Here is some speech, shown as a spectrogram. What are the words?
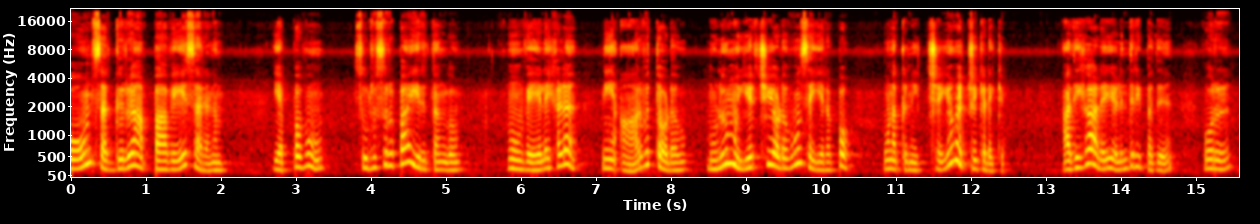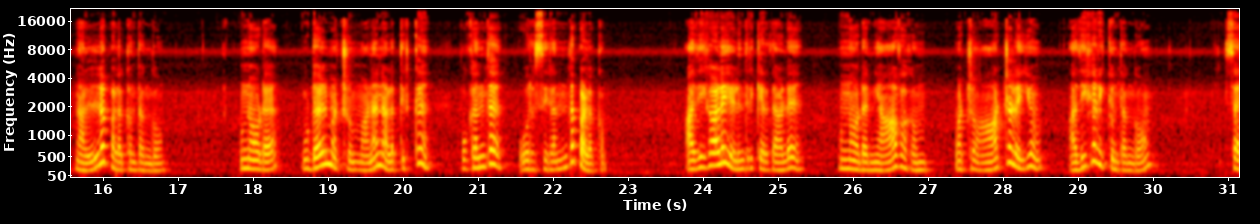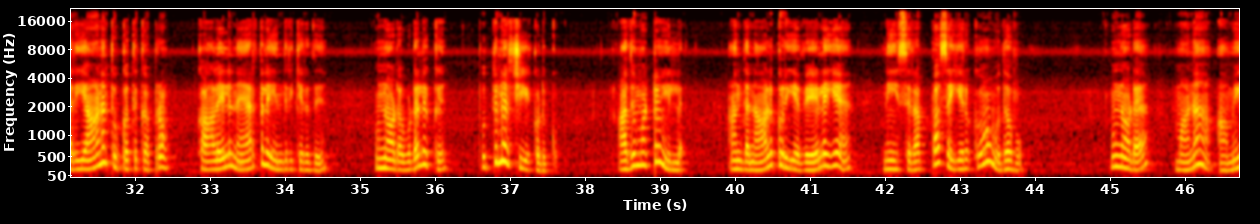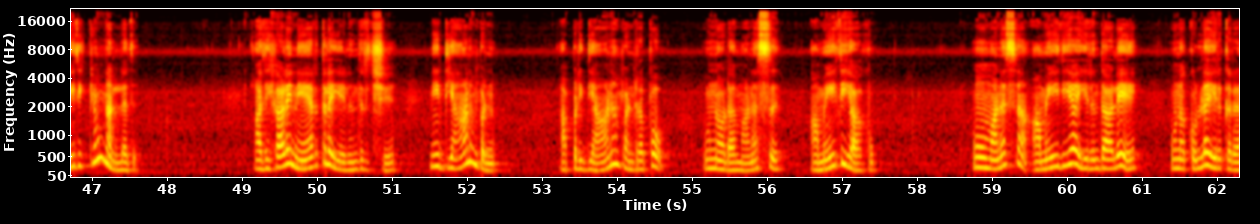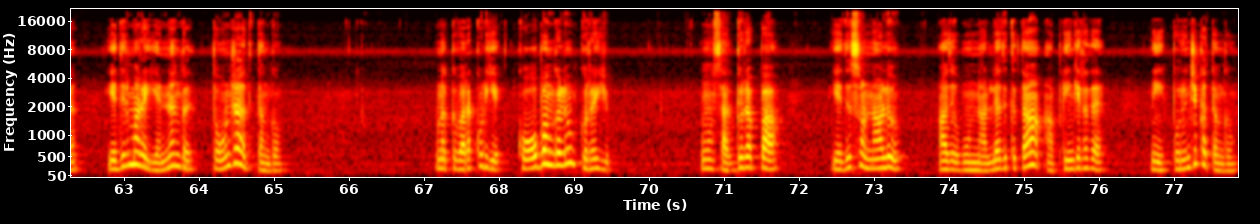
ஓம் சத்குரு அப்பாவே சரணம். எப்பவும் சுறுசுறுப்பாக இரு உன் வேலைகளை நீ ஆர்வத்தோடவும் முழு முயற்சியோடவும் செய்கிறப்போ உனக்கு நிச்சயம் வெற்றி கிடைக்கும். அதிகாலை எழுந்திருப்பது ஒரு நல்ல பழக்கம் தங்கம் உன்னோட உடல் மற்றும் மன நலத்திற்கு உகந்த ஒரு சிறந்த பழக்கம். அதிகாலை எழுந்திருக்கிறதால உன்னோட ஞாபகம் மற்றும் ஆற்றலையும் அதிகரிக்கும் தங்கம். சரியான தூக்கத்துக்கு அப்புறம் காலையில் நேரத்தில் எந்திரிக்கிறது உன்னோட உடலுக்கு புத்துணர்ச்சியை கொடுக்கும். அது மட்டும் இல்லை அந்த நாளுக்குரிய வேலையை நீ சிறப்பாக செய்யறக்கும் உதவும். உன்னோட மன அமைதிக்கும் நல்லது. அதிகாலை நேரத்தில் எழுந்திரிச்சு நீ தியானம் பண்ணு. அப்படி தியானம் பண்ணுறப்போ உன்னோட மனசு அமைதியாகும். உன் மனசு அமைதியாக இருந்தாலே உனக்குள்ளே இருக்கிற எதிர்மறை எண்ணங்கள் தோன்றாது தங்கம். உனக்கு வரக்கூடிய கோபங்களும் குறையும். உன் சர்க்குரப்பா எது சொன்னாலும் அது உன் நல்லதுக்கு தான் அப்படிங்கிறத நீ புரிஞ்சுக்க தங்கம்.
